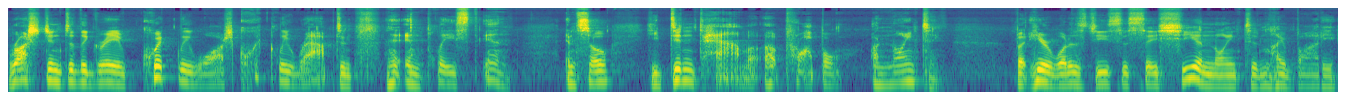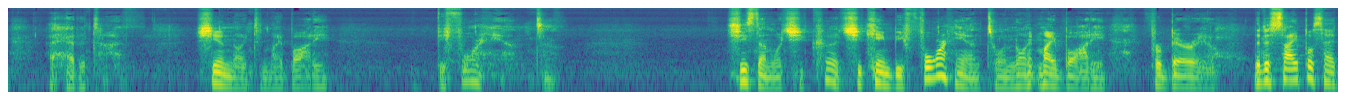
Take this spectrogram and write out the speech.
rushed into the grave, quickly washed, quickly wrapped, and, and placed in. And so he didn't have a, a proper anointing. But here, what does Jesus say? She anointed my body ahead of time. She anointed my body beforehand. She's done what she could. She came beforehand to anoint my body for burial. The disciples had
